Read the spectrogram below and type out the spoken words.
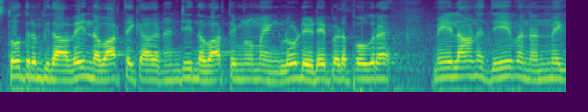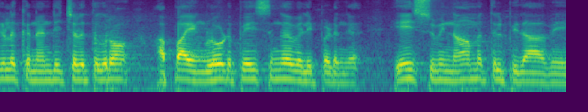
ஸ்தோத்திரம் பிதாவே இந்த வார்த்தைக்காக நன்றி. இந்த வார்த்தை மூலமாக எங்களோடு இடைப்பட போகிற மேலான தேவ நன்மைகளுக்கு நன்றி செலுத்துகிறோம். அப்பா எங்களோடு பேசுங்க வெளிப்படுங்க. இயேசுவின் நாமத்தில் பிதாவே.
